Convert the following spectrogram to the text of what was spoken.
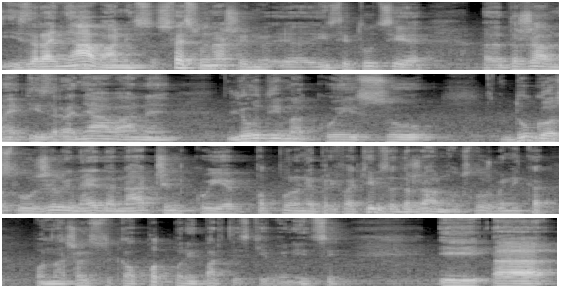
izranjavani su, sve su naše e, institucije e, državne izranjavane ljudima koji su dugo služili na jedan način koji je potpuno neprihvatljiv za državnog službenika, ponašali su se kao potpuni partijski vojnici, i a,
